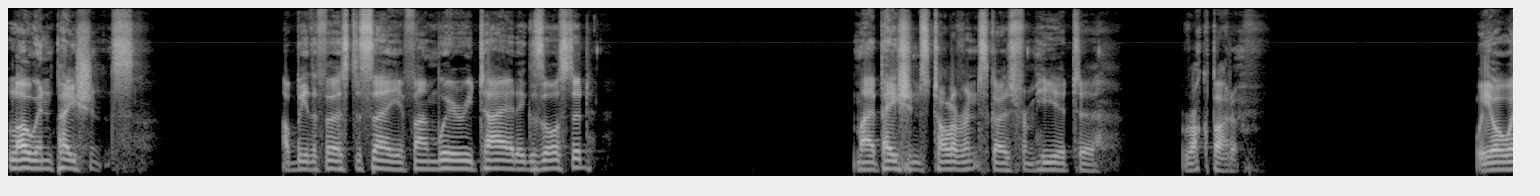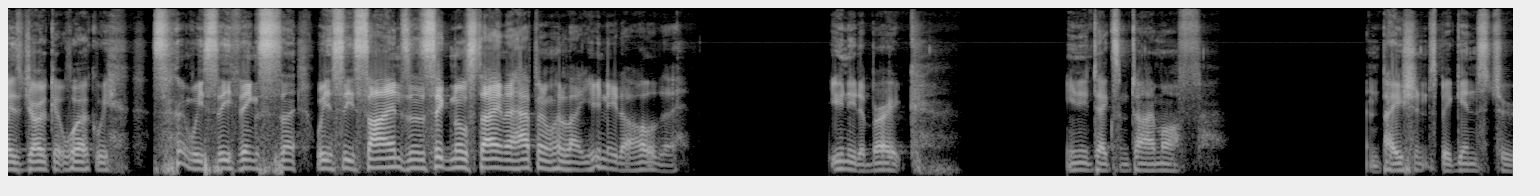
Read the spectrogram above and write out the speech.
low in patience. I'll be the first to say if I'm weary, tired, exhausted, my patience tolerance goes from here to rock bottom. We always joke at work. We we see things, we see signs and signals starting to happen. We're like, you need a holiday. You need a break. You need to take some time off. And patience begins to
